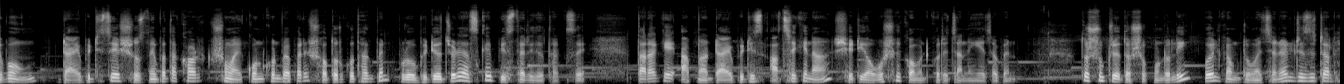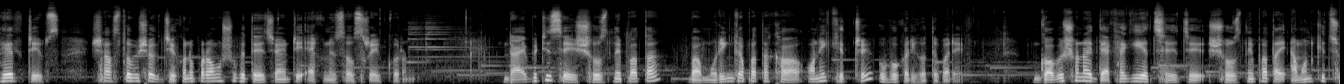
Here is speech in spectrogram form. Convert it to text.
এবং ডায়াবেটিসের সজনে পাতা খাওয়ার সময় কোন কোন ব্যাপারে সতর্ক থাকবেন পুরো ভিডিও জুড়ে আজকে বিস্তারিত থাকছে। তার আগে আপনার ডায়াবেটিস আছে কি না সেটি অবশ্যই কমেন্ট করে জানিয়ে যাবেন। তো সুপ্রিয় দর্শক মণ্ডলী welcome to my channel digital health tips স্বাস্থ্য বিষয়ক যে কোনো পরামর্শ পেতে চ্যানেলটি এখনই সাবস্ক্রাইব করুন। ডায়াবেটিসে সজনে পাতা বা মোরিঙ্গা পাতা খাওয়া অনেক ক্ষেত্রে উপকারী হতে পারে। গবেষণায় দেখা গিয়েছে যে সজনে পাতায় এমন কিছু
